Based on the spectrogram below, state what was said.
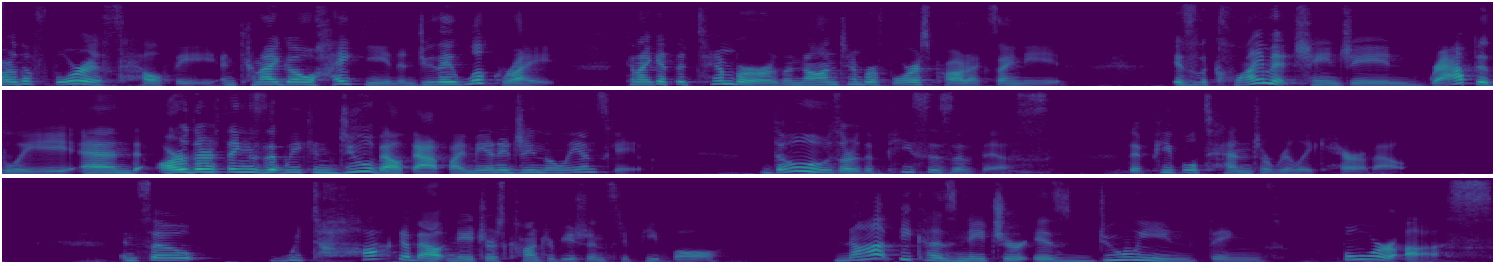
Are the forests healthy? And can I go hiking and do they look right? Can I get the timber or the non-timber forest products I need? Is the climate changing rapidly? And are there things that we can do about that by managing the landscape? Those are the pieces of this that people tend to really care about. And so we talk about nature's contributions to people not because nature is doing things for us,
